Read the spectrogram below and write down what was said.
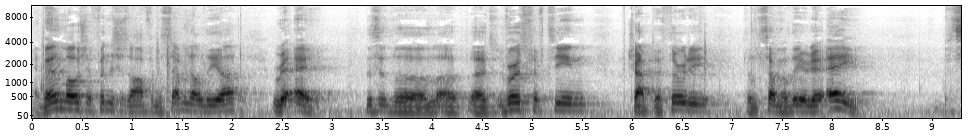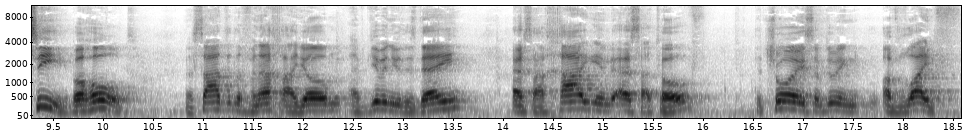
And then Moshe finishes off in the seventh aliyah, Re'eh. This is the uh, uh, verse 15 of chapter 30, the seventh aliyah, Re'eh. See, behold, I've given you this day, es hachayim es hatov, the choice of doing, of life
